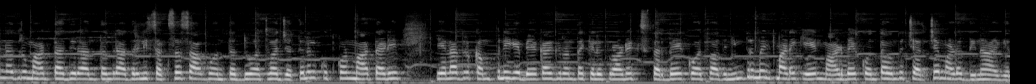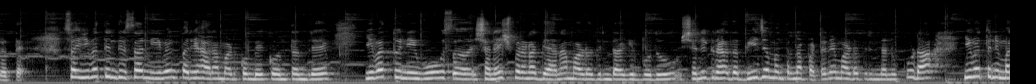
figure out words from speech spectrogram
ಏನಾದರೂ ಮಾಡ್ತಾ ಇದ್ದೀರಾ ಅಂತಂದರೆ ಅದರಲ್ಲಿ ಸಕ್ಸಸ್ ಆಗುವಂಥದ್ದು, ಅಥವಾ ಜೊತೆನಲ್ಲಿ ಕುತ್ಕೊಂಡು ಮಾತಾಡಿ ಏನಾದರೂ ಕಂಪ್ನಿಗೆ ಬೇಕಾಗಿರುವಂಥ ಕೆಲವು ಪ್ರಾಡಕ್ಟ್ಸ್ ತರಬೇಕು, ಅಥವಾ ಅದನ್ನ ಇಂಪ್ರೂವ್ಮೆಂಟ್ ಮಾಡೋಕ್ಕೆ ಏನು ಮಾಡಬೇಕು ಅಂತ ಒಂದು ಚರ್ಚೆ ಮಾಡೋ ದಿನ ಆಗಿರುತ್ತೆ. ಸೊ ಇವತ್ತಿನ ದಿವಸ ನೀವೇನು ಪರಿಹಾರ ಮಾಡ್ಕೊಬೇಕು ಅಂತಂದರೆ, ಇವತ್ತು ನೀವು ಶನೇಶ್ವರನ ಧ್ಯಾನ ಮಾಡೋದ್ರಿಂದ ಆಗಿರ್ಬೋದು ಶನಿಗ್ರಹದ ಬೀಜ ಮಂತ್ರನ ಪಠನೆ ಮಾಡೋದ್ರಿಂದನೂ ಕೂಡ ಇವತ್ತು ನಿಮ್ಮ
